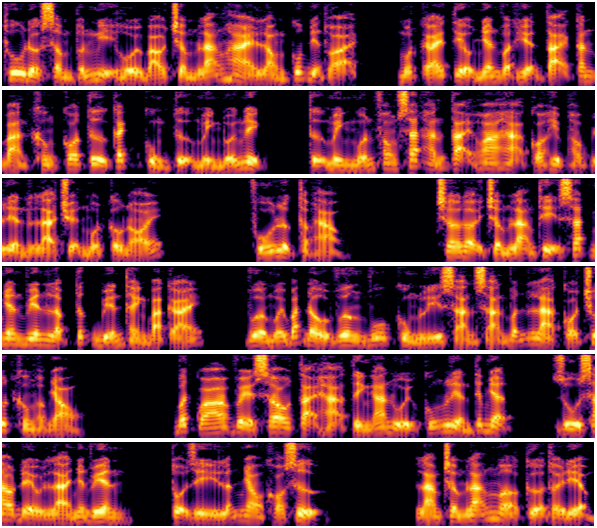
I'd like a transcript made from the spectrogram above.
Thu được Sầm Tuấn Nghị hồi báo trầm lãng hài lòng cúp điện thoại, một cái tiểu nhân vật hiện tại căn bản không có tư cách cùng tự mình đối nghịch, tự mình muốn phong sát hắn tại hoa hạ có hiệp học liền là chuyện một câu nói. Phú lực thập hảo. Chờ đợi trầm lãng thị sát nhân viên lập tức biến thành ba cái, vừa mới bắt đầu Vương Vũ cùng Lý Sán Sán vẫn là có chút không hợp nhau. Bất quá về sau tại hạ tình an ủi cũng liền tiếp nhận, dù sao đều là nhân viên, tội gì lẫn nhau khó xử. Làm trầm lãng mở cửa thời điểm,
